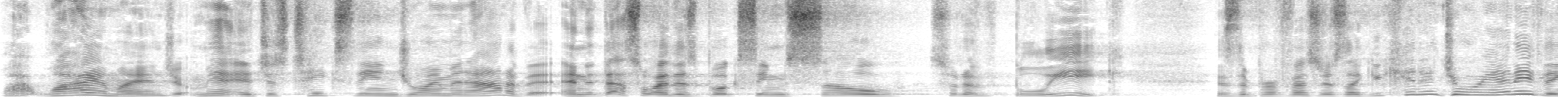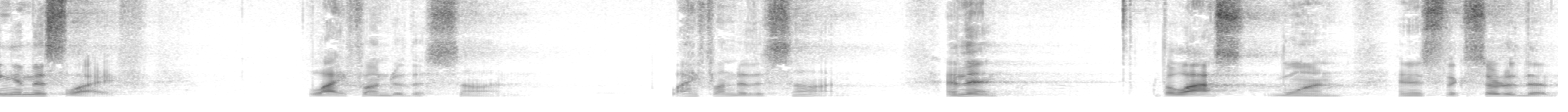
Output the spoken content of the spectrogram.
why, why am I enjoying? Man, it just takes the enjoyment out of it. And that's why this book seems so sort of bleak is the professor's like, you can't enjoy anything in this life. Life under the sun. Life under the sun. And then the last one, and it's the, sort of the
